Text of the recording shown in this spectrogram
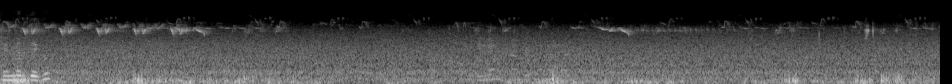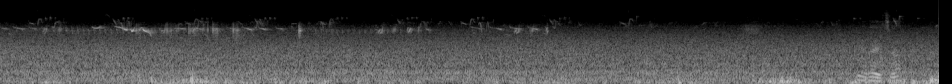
फीमेल देखो। के रहेछ?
